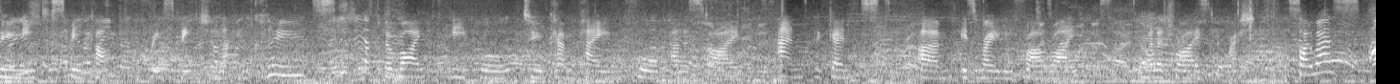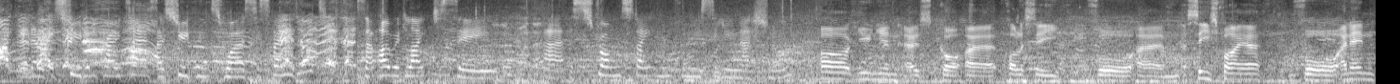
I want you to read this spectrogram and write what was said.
do need to speak up for free speech and that includes the right people to campaign for Palestine and against um, Israeli far-right militarised aggression. So as uh, there was a student protest, uh, students were suspended. So I would like to see uh, a strong statement from UCU National Our union has got a policy for um, a ceasefire, for an end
